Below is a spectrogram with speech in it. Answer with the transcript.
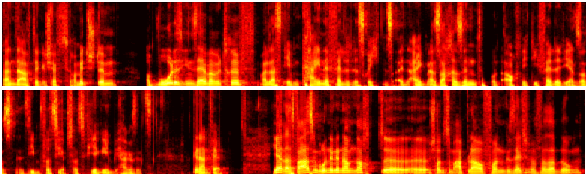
dann darf der Geschäftsführer mitstimmen obwohl es ihn selber betrifft, weil das eben keine Fälle des Richtens in eigener Sache sind und auch nicht die Fälle, die ansonsten in 47 Absatz 4 GmbH-Gesetz genannt werden. Ja, das war es im Grunde genommen noch äh, schon zum Ablauf von Gesellschaftsversammlungen.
